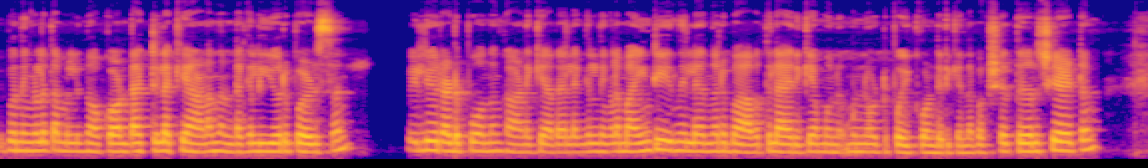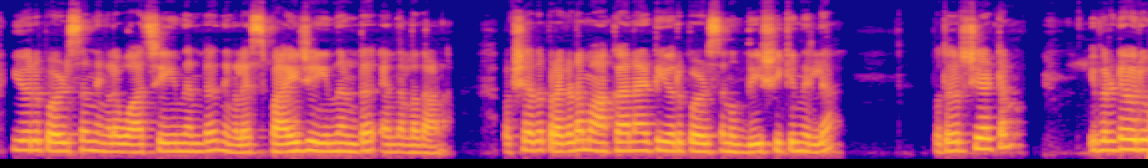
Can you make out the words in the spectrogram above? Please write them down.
ഇപ്പോൾ നിങ്ങൾ തമ്മിൽ നോ കോൺടാക്റ്റിലൊക്കെ ആണെന്നുണ്ടെങ്കിൽ ഈ ഒരു പേഴ്സൺ വലിയൊരു അടുപ്പമൊന്നും കാണിക്കാതെ അല്ലെങ്കിൽ നിങ്ങൾ മൈൻഡ് ചെയ്യുന്നില്ല എന്നൊരു ഭാവത്തിലായിരിക്കാം മുന്നോ മുന്നോട്ട് പോയിക്കൊണ്ടിരിക്കുന്നത്. പക്ഷേ തീർച്ചയായിട്ടും ഈ ഒരു പേഴ്സൺ നിങ്ങളെ വാച്ച് ചെയ്യുന്നുണ്ട്, നിങ്ങളെ സ്പൈ ചെയ്യുന്നുണ്ട് എന്നുള്ളതാണ്. പക്ഷേ അത് പ്രകടമാക്കാനായിട്ട് ഈ ഒരു പേഴ്സൺ ഉദ്ദേശിക്കുന്നില്ല. അപ്പോൾ തീർച്ചയായിട്ടും ഇവരുടെ ഒരു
